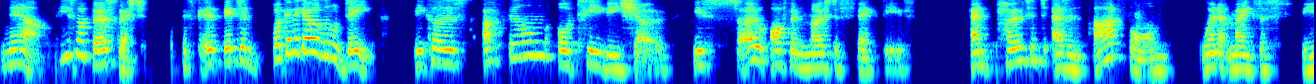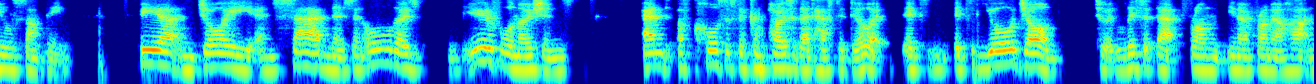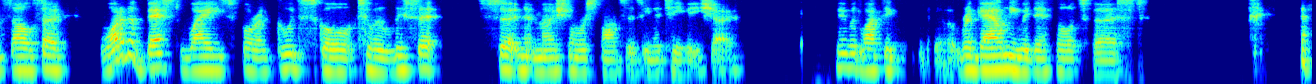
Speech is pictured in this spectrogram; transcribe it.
Now, here's my first question. It's, it's a, we're going to go a little deep because a film or TV show is so often most effective and potent as an art form when it makes us feel something fear and joy and sadness and all those beautiful emotions and of course it's the composer that has to do it. It's it's your job to elicit that from you know from our heart and soul. So what are the best ways for a good score to elicit certain emotional responses in a tv show? Who would like to regale me with their thoughts first?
